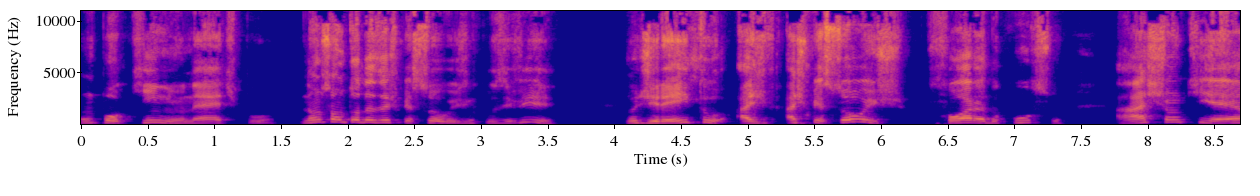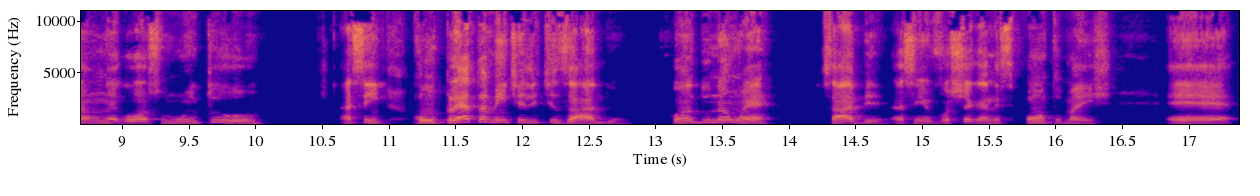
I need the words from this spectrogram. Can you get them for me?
um pouquinho, né? Tipo, não são todas as pessoas, inclusive no direito, as, as pessoas fora do curso acham que é um negócio muito assim, completamente elitizado, quando não é, sabe? Assim, eu vou chegar nesse ponto, mas é,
